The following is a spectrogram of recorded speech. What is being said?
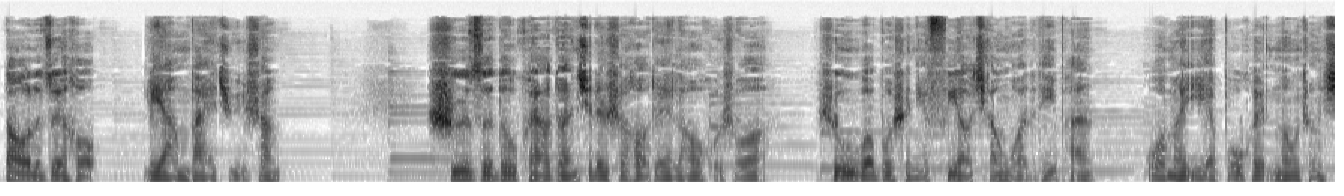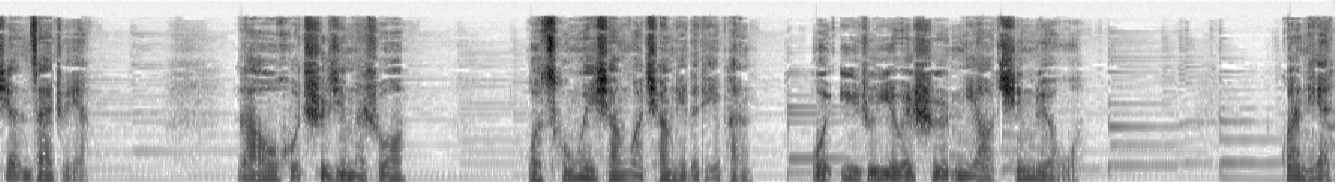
到了最后两败俱伤。狮子都快要断气的时候，对老虎说：“如果不是你非要抢我的地盘，我们也不会弄成现在这样。”老虎吃惊地说。我从未想过抢你的地盘，我一直以为是你要侵略我。观点：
